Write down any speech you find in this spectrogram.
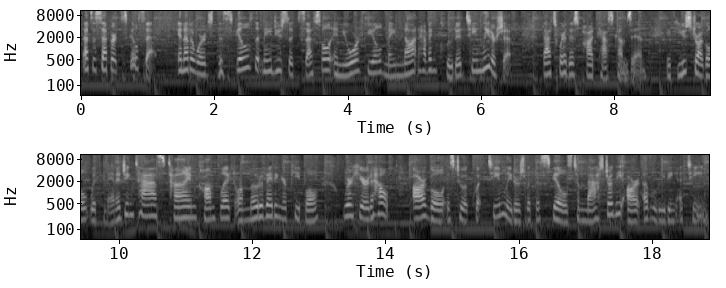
That's a separate skill set. In other words, the skills that made you successful in your field may not have included team leadership. That's where this podcast comes in. If you struggle with managing tasks, time, conflict, or motivating your people, we're here to help. Our goal is to equip team leaders with the skills to master the art of leading a team.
